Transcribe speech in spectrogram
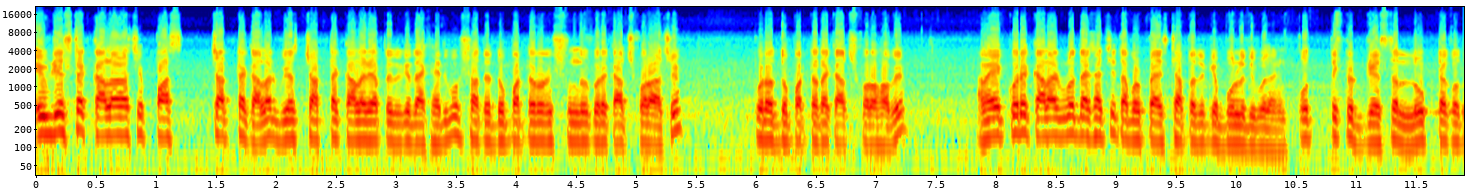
এই কালার আছে পাঁচ, চারটা কালার বিয়াস চারটা কালারে আপনাদেরকে দেখাই দেবো। সাথে দোপাট্টার অনেক সুন্দর করে কাজ করা আছে। পুরো দোপাট্টাটা কাজ করা হবে। আমি এক করে কালারগুলো দেখাচ্ছি, তারপর প্রাইসটা আপনাদেরকে বলে দিব। দেখেন, প্রত্যেকটা ড্রেসটার লুকটা কত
